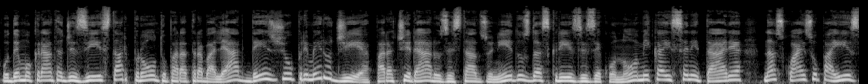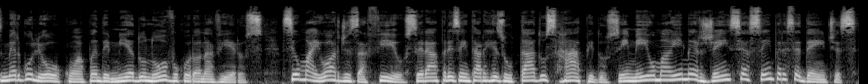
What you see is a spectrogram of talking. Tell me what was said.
O democrata dizia estar pronto para trabalhar desde o primeiro dia para tirar os Estados Unidos das crises econômica e sanitária nas quais o país mergulhou com a pandemia do novo coronavírus. Seu maior desafio será apresentar resultados rápidos em meio a uma emergência sem precedentes.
